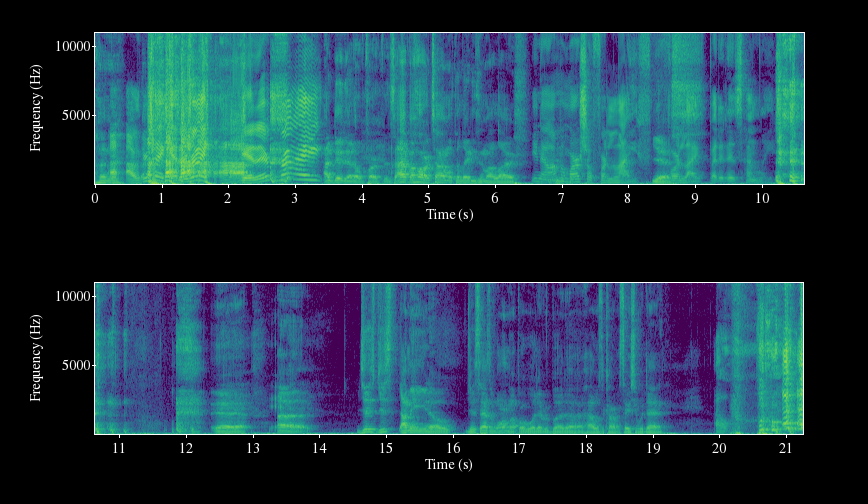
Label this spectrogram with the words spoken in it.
Hunley. I, I was to say, get it right. Get it right. I did that on purpose. I have a hard time with the ladies in my life. You know, I'm a marshal for life. Yes. For life, but it is Hunley. yeah, yeah. Uh, just, just, I mean, you know, just as a warm up or whatever. But uh, how was the conversation with Dad? Oh.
